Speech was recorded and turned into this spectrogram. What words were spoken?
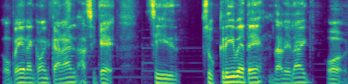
cooperen con el canal. Así que si suscríbete, dale like o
